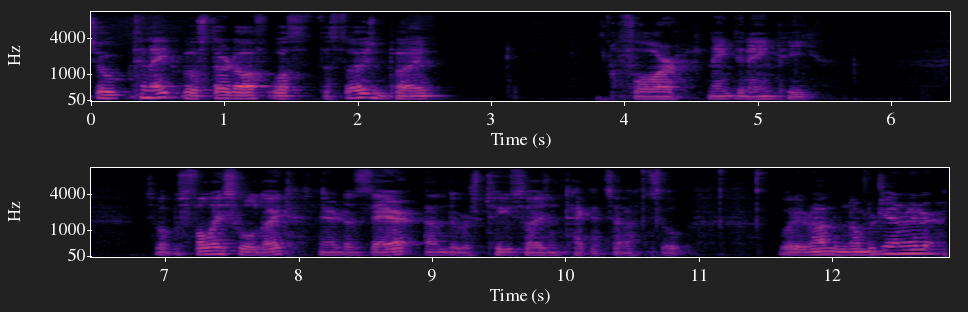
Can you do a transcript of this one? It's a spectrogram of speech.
So tonight we'll start off with the thousand pound for 99p. So it was fully sold out. There it is there, and there was 2,000 tickets in it. So go to random number generator.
